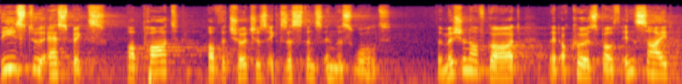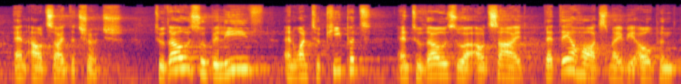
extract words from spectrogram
These two aspects are part of the church's existence in this world the mission of God that occurs both inside and outside the church. To those who believe and want to keep it, and to those who are outside, that their hearts may be opened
